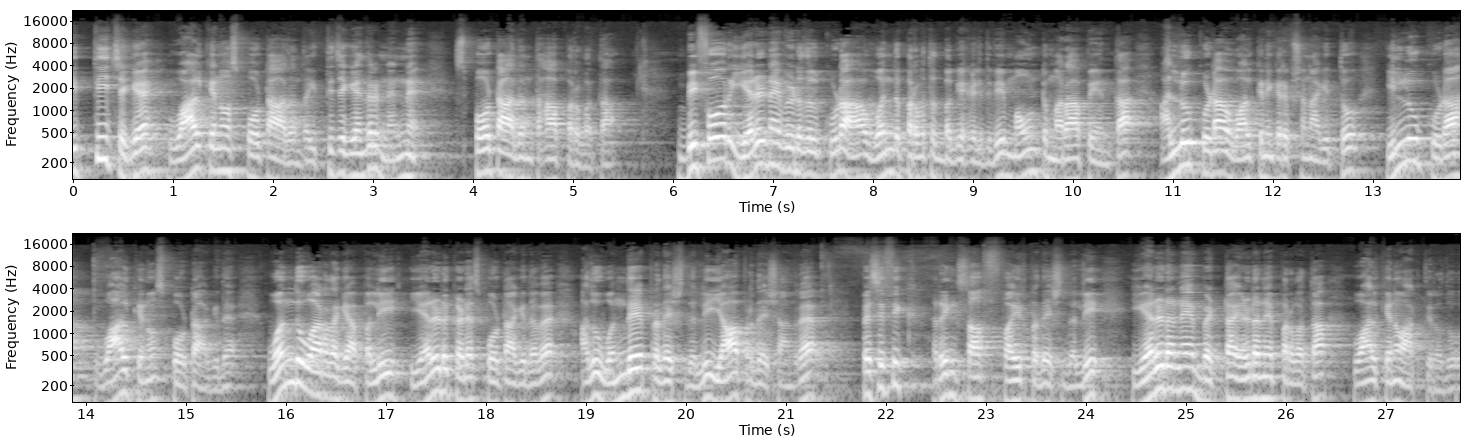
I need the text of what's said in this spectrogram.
ಇತ್ತೀಚೆಗೆ ವಾಲ್ಕೆನೋ ಸ್ಫೋಟ ಆದಂಥ ಇತ್ತೀಚೆಗೆ ಅಂದರೆ ನೆನ್ನೆ ಸ್ಫೋಟ ಆದಂತಹ ಪರ್ವತ. ಬಿಫೋರ್ ಎರಡನೇ ವಿಡಿಯೋದಲ್ಲಿ ಕೂಡ ಒಂದು ಪರ್ವತದ ಬಗ್ಗೆ ಹೇಳಿದ್ವಿ ಮೌಂಟ್ ಮರಾಪೆ ಅಂತ. ಅಲ್ಲೂ ಕೂಡ ವಾಲ್ಕನಿಕ್ ಎರಪ್ಷನ್ ಆಗಿತ್ತು. ಇಲ್ಲೂ ಕೂಡ ವಾಲ್ಕೆನೋ ಸ್ಫೋಟ ಆಗಿದೆ. ಒಂದು ವಾರದ ಗ್ಯಾಪಲ್ಲಿ ಎರಡು ಕಡೆ ಸ್ಫೋಟ ಆಗಿದ್ದಾವೆ ಅದು ಒಂದೇ ಪ್ರದೇಶದಲ್ಲಿ. ಯಾವ ಪ್ರದೇಶ ಅಂದರೆ ಪೆಸಿಫಿಕ್ ರಿಂಗ್ಸ್ ಆಫ್ ಫೈರ್ ಪ್ರದೇಶದಲ್ಲಿ ಎರಡನೇ ಬೆಟ್ಟ, ಎರಡನೇ ಪರ್ವತ ವಾಲ್ಕೆನೋ ಆಗ್ತಿರೋದು.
